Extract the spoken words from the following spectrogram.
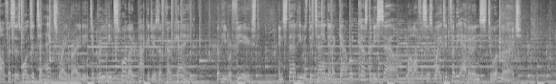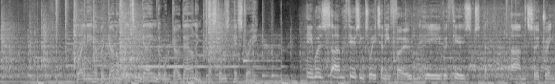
Officers wanted to x-ray Brady to prove he'd swallowed packages of cocaine, but he refused. Instead, he was detained in a Gatwick custody cell while officers waited for the evidence to emerge. Brady had begun a waiting game that would go down in customs history. He was um, refusing to eat any food. He refused um, to drink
